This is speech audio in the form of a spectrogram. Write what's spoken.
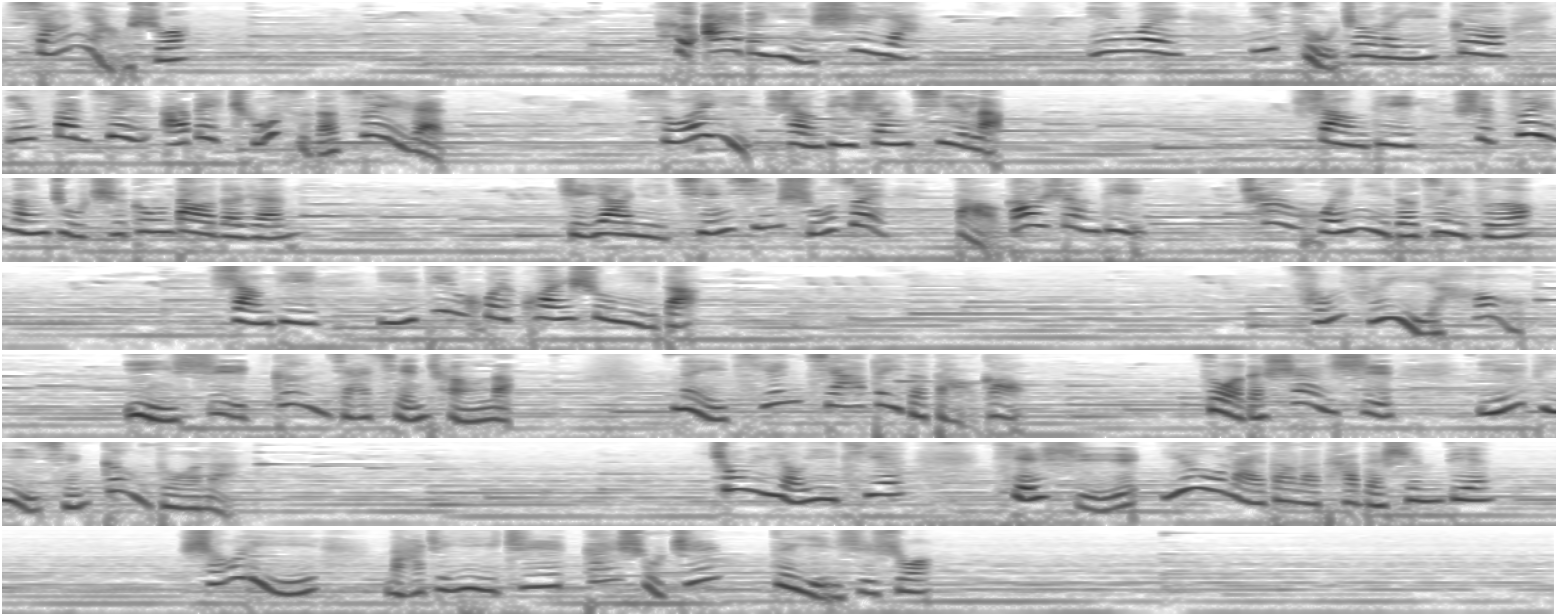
小鸟说：“可爱的隐士呀，因为。”你诅咒了一个因犯罪而被处死的罪人，所以上帝生气了。上帝是最能主持公道的人，只要你潜心赎罪，祷告上帝，忏悔你的罪责，上帝一定会宽恕你的。从此以后，隐士更加虔诚了。每天加倍的祷告，做的善事也比以前更多了。终于有一天，天使又来到了他的身边，手里拿着一支干树枝，对隐士说：“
